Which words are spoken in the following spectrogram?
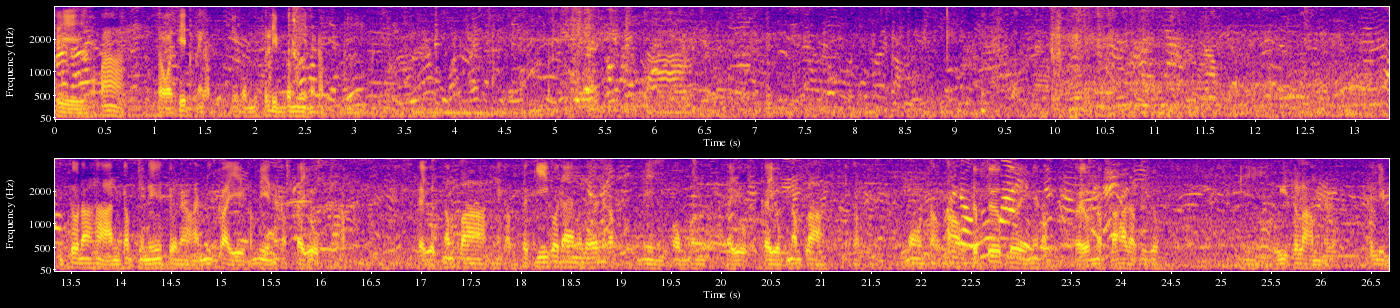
สี่ป้าเสาร์อาทิตย์นะครับนี่ก็มุสลิมก็มีนะครับโซนอาหารครับตรงนี้โซนอาหารมีไก่ก็มีนะครับไก่อบครับไก่อบน้ำปลานะครับตะกี้ก็ได้มาแล้วนะครับนี่อมไก่อบไก่อบน้ำปลานะครับม้อเต้าๆเติบๆเลยนะครับไก่อบน้ำปลาครับพี่ผู้ชมนี่อุยสลามนะครับสลิม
